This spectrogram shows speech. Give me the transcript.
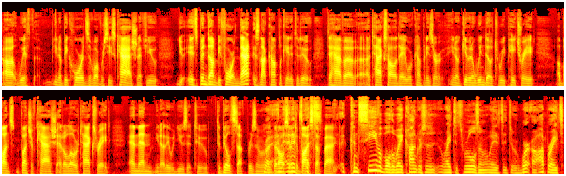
uh, with you know big hordes of overseas cash. And if you, you, it's been done before, and that is not complicated to do. To have a, a tax holiday where companies are you know given a window to repatriate a bunch bunch of cash at a lower tax rate. And then you know they would use it to, to build stuff, presumably, but and- also and to buy stuff back. Conceivable the way Congress is- writes its rules and the way it operates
